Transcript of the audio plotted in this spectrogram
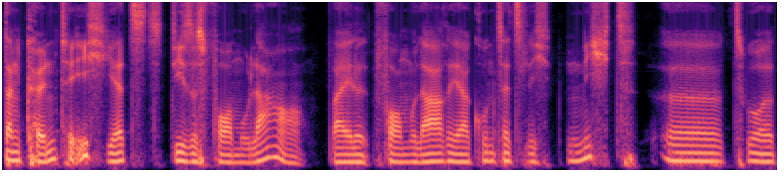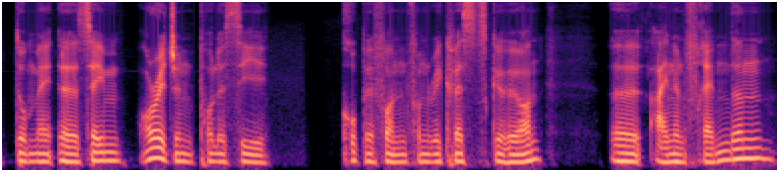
dann könnte ich jetzt dieses Formular, weil Formulare ja grundsätzlich nicht äh, zur Domain, äh, Same Origin Policy Gruppe von, von Requests gehören, äh, einen fremden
